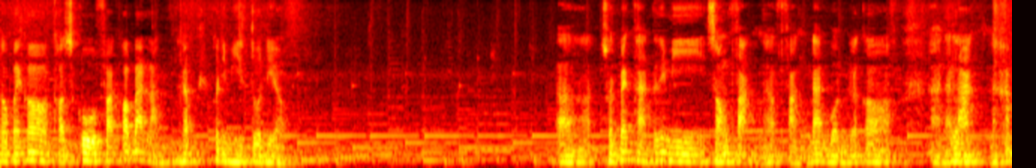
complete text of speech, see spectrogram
ต่อไปก็ถอดสกรูฟักครอบด้านหลังนะครับ ก็จะมีตัวเดียวส่วนแป้งฐานก็จะมี 2 ฝั่งนะครับฝั่งด้านบนแล้วก็ ด้านล่างนะครับ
